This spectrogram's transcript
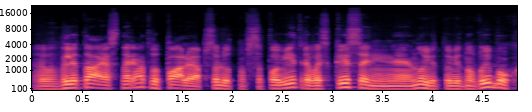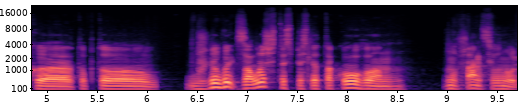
Влітає снаряд, випалює абсолютно все повітря, весь кисень, ну відповідно вибух. Е, Тобто в живих залишитись після такого ну, шансів нуль,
